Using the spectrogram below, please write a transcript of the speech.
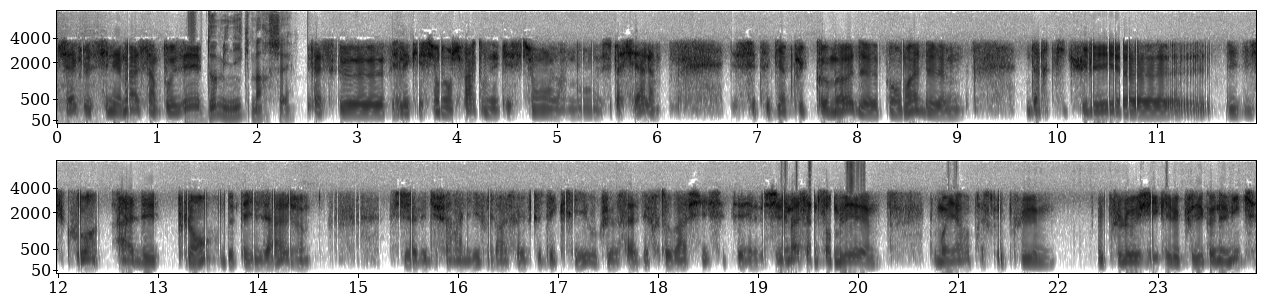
Je dirais que le cinéma s'imposé. Dominique Marchais. Parce que les questions dont je parle sont des questions vraiment spatiales. C'était bien plus commode pour moi de d'articuler euh, des discours à des plans de paysages si j'avais dû faire un livre, il aurait fallu que je décrive ou que je fasse des photographies. C'était le cinéma, ça me semblait euh, le moyen presque le plus le plus logique et le plus économique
